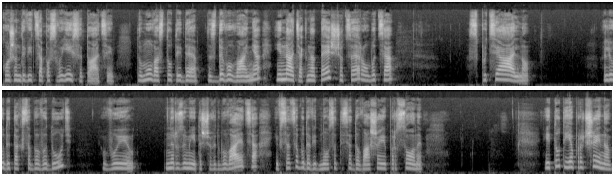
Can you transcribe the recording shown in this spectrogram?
Кожен дивіться по своїй ситуації. Тому у вас тут йде здивування і натяк на те, що це робиться спеціально. Люди так себе ведуть, ви не розумієте, що відбувається, і все це буде відноситися до вашої персони. І тут є причина.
